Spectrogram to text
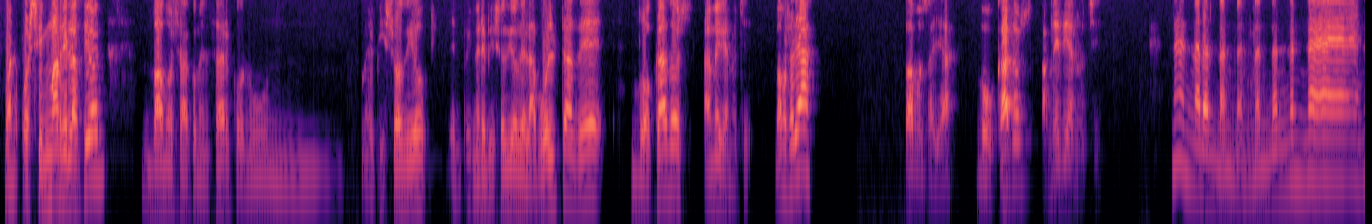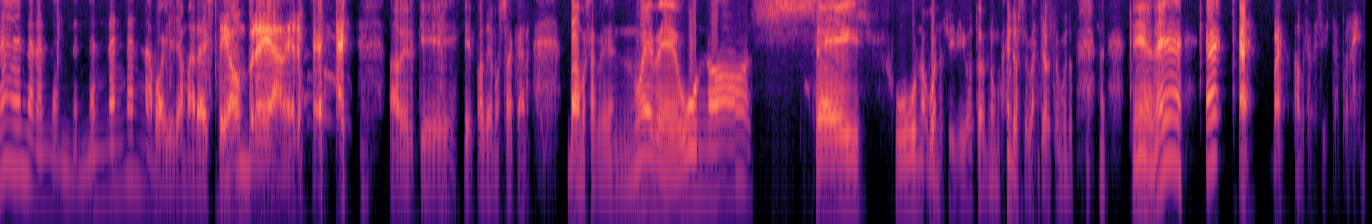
Bueno, pues sin más dilación, vamos a comenzar con un episodio, el primer episodio de la vuelta de Bocados a medianoche. ¿Vamos allá? Vamos allá. Bocados a medianoche. Voy a llamar a este hombre a ver, a ver qué, qué podemos sacar. Vamos a ver, 9, 1, 6, 1. Bueno, si digo todos los números se va a enterar todo el mundo. Eh, eh, eh, eh. Bueno, vamos a ver si está por ahí.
